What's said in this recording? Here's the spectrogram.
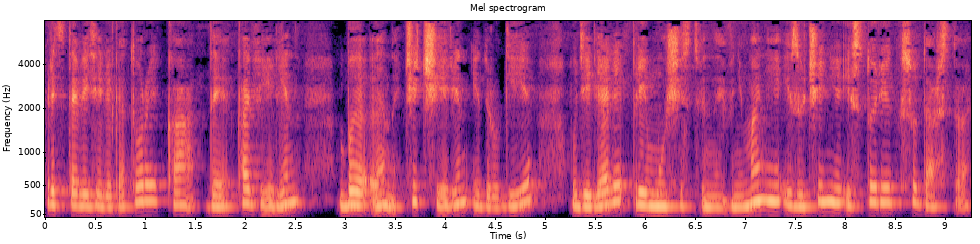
представители которой К. Д. Кавелин – Б.Н. Чечерин и другие уделяли преимущественное внимание изучению истории государства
